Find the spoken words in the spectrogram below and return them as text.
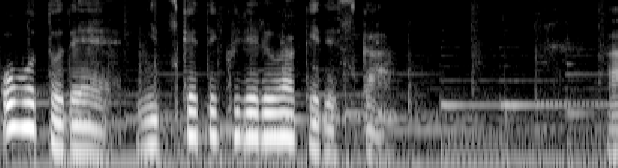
オートで見つけてくれるわけですか。あ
